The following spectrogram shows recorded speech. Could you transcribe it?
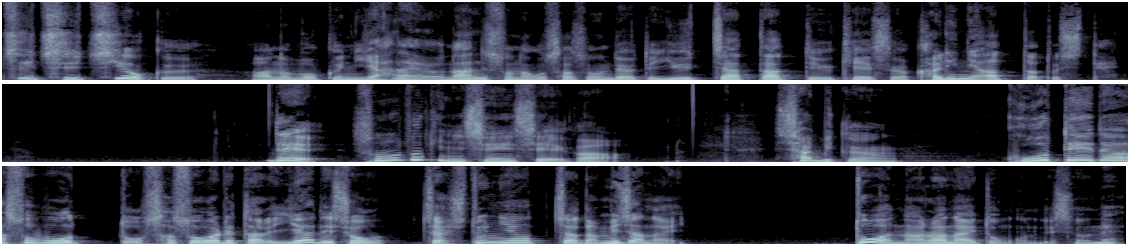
ついつい強く、あの僕に嫌だよ、なんでそんなこと誘うんだよって言っちゃったっていうケースが仮にあったとして。で、その時に先生が、シャビ君、校庭で遊ぼうと誘われたら嫌でしょ？じゃあ人にやっちゃダメじゃない？とはならないと思うんですよね。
